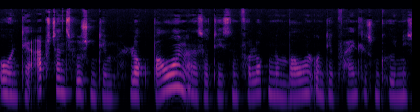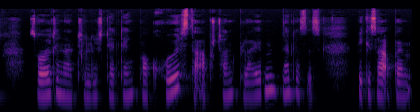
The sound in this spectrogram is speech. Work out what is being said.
und der Abstand zwischen dem Lockbauern, also diesem verlockenden Bauern und dem feindlichen König, sollte natürlich der denkbar größte Abstand bleiben. Ne, das ist, wie gesagt, beim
